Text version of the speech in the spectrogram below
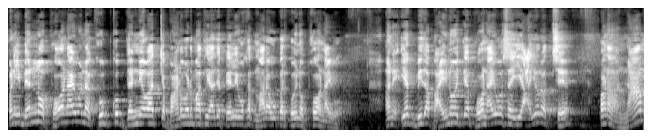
પણ એ બેનનો ફોન આવ્યો ને, ખૂબ ખૂબ ધન્યવાદ કે ભાણવડમાંથી આજે પહેલી વખત મારા ઉપર કોઈનો ફોન આવ્યો. અને એક બીજા ભાઈનો તે ફોન આવ્યો છે એ આયર જ છે, પણ નામ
